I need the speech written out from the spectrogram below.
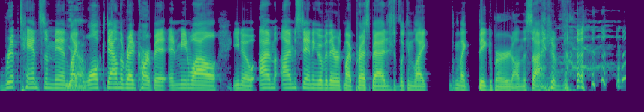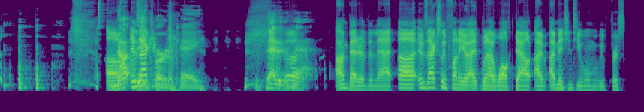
ripped handsome men Yeah. like walk down the red carpet and meanwhile you know i'm i'm standing over there with my press badge looking like looking like big bird on the side of the Um, Not it was Big actually- Bird, okay? You're better than Uh, that. I'm better than that. Uh, it was actually funny. I, when I walked out, I, I mentioned to you when we first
